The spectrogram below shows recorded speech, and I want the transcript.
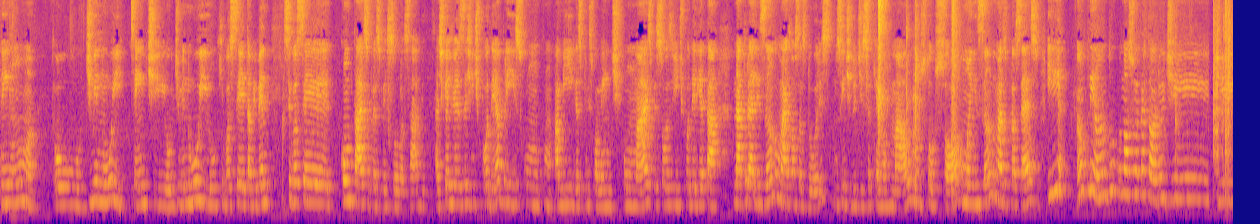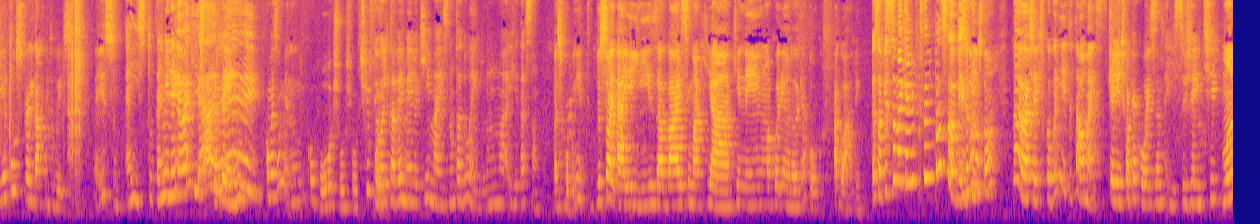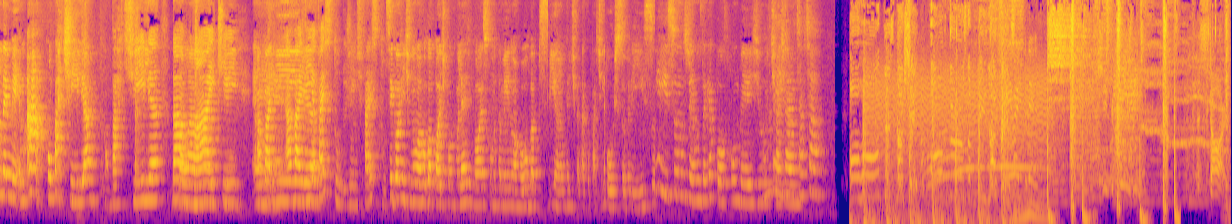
nenhuma ou diminui, sente ou diminui o que você tá vivendo se você contar isso para as pessoas, sabe? Acho que às vezes a gente poder abrir isso com, com amigas, principalmente, com mais pessoas, a gente poderia estar naturalizando mais nossas dores, no sentido disso aqui é normal, não estou só, humanizando mais o processo e ampliando o nosso repertório de, de recursos para lidar com tudo isso. É isso? É isso. Terminei a maquiagem. Também. Ficou mais ou menos. Ficou roxo, roxo, roxo. Acho que foi. olho tá vermelho aqui, mas não tá doendo. Uma irritação. Mas ficou bonito. Viu só? A Elisa vai se maquiar que nem uma coreana daqui a pouco. Aguardem. Eu só fiz essa maquiagem porque você me passou, Bia. Você não gostou? Não, eu achei que ficou bonito e tal, mas. Que gente, qualquer coisa. É isso, gente. Manda e-mail. Ah, compartilha. Compartilha, dá, Dá um like, like. É, avalia. Avalia, faz tudo, gente, faz tudo. Segue a gente no arroba como também no arroba Bianca, a gente vai estar compartilhando posts sobre isso. E é isso, nos vemos daqui a pouco. Um beijo, um tchau, beijo. tchau, tchau. Tchau, Oh, this my shit. All girls be like this. She's the queen star.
